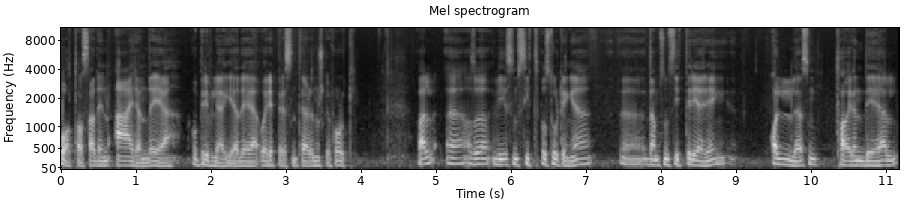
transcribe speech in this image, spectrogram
påta seg den æren det er og privilegiet det er å representere det norske folk. Vel, eh, altså, Vi som sitter på Stortinget, eh, de som sitter i regjering, alle som tar en del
